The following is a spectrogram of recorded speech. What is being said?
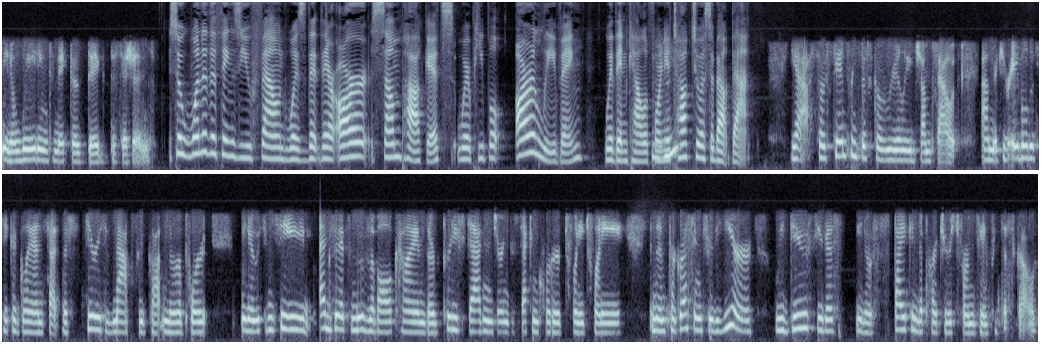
you know waiting to make those big decisions. So one of the things you found was that there are some pockets where people are leaving within California. Mm-hmm. Talk to us about that. Yeah, so San Francisco really jumps out. Um, if you're able to take a glance at the series of maps we've got in the report, you know, we can see exits, moves of all kinds are pretty stagnant during the second quarter of 2020. And then progressing through the year, we do see this, you know, spike in departures from San Francisco.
